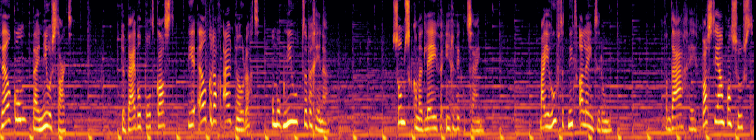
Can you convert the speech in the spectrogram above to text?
Welkom bij Nieuwe Start, de Bijbelpodcast die je elke dag uitnodigt om opnieuw te beginnen. Soms kan het leven ingewikkeld zijn, maar je hoeft het niet alleen te doen. Vandaag heeft Bastiaan van Soest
